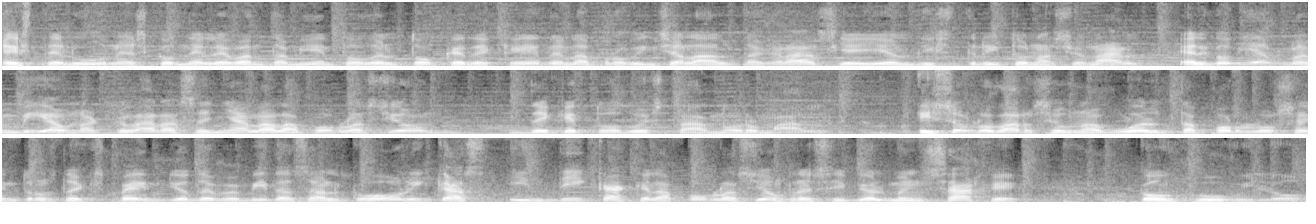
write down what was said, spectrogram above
Este lunes, con el levantamiento del toque de queda en la provincia de La Altagracia y el Distrito Nacional, el gobierno envía una clara señal a la población de que todo está normal. Y solo darse una vuelta por los centros de expendio de bebidas alcohólicas indica que la población recibió el mensaje con júbilo.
